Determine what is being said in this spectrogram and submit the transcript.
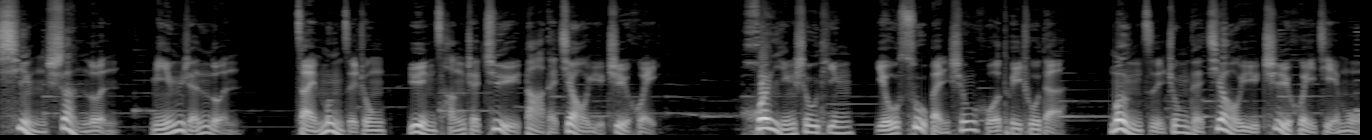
性善论、名人伦，在孟子中蕴藏着巨大的教育智慧。欢迎收听由素本生活推出的《孟子中的教育智慧》节目。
